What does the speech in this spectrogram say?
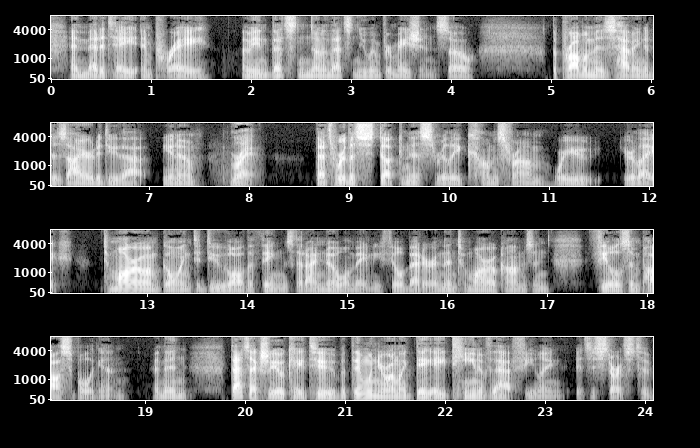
and meditate and pray. I mean, that's none of that's new information. So the problem is having a desire to do that. You know Right. that's where the stuckness really comes from where you you're like tomorrow i'm going to do all the things that i know will make me feel better and then tomorrow comes and feels impossible again and then that's actually okay too but then when you're on like day 18 of that feeling it just starts to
